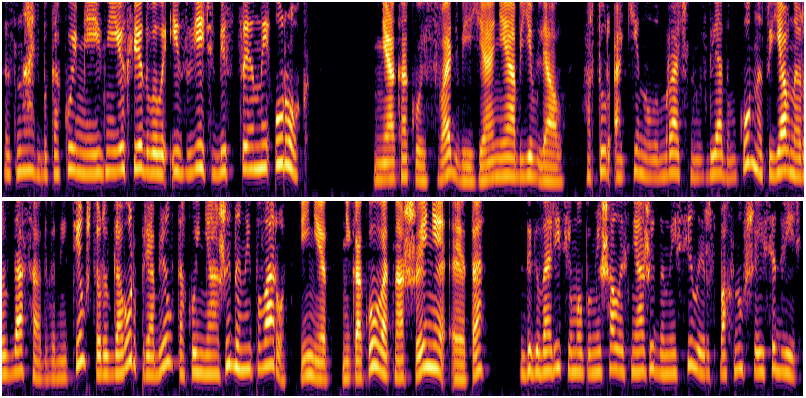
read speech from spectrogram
Знать бы, какой мне из нее следовало извлечь бесценный урок. Ни о какой свадьбе я не объявлял. Артур окинул мрачным взглядом комнату, явно раздосадованный тем, что разговор приобрел такой неожиданный поворот. И нет, никакого отношения это... Договорить ему помешала с неожиданной силой распахнувшаяся дверь.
